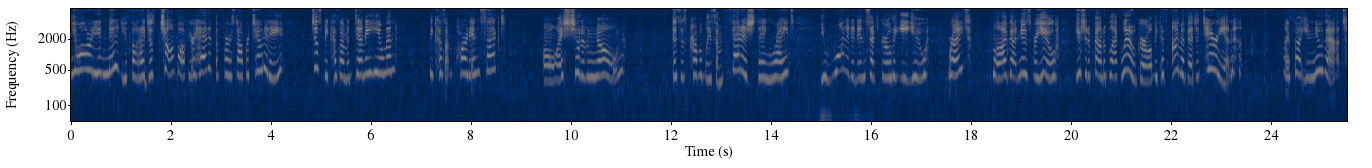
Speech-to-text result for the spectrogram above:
You already admitted you thought I'd just chomp off your head at the first opportunity. Just because I'm a demi human? Because I'm part insect? Oh, I should have known. This is probably some fetish thing, right? You wanted an insect girl to eat you, right? Well, I've got news for you. You should have found a Black Widow girl because I'm a vegetarian. I thought you knew that.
